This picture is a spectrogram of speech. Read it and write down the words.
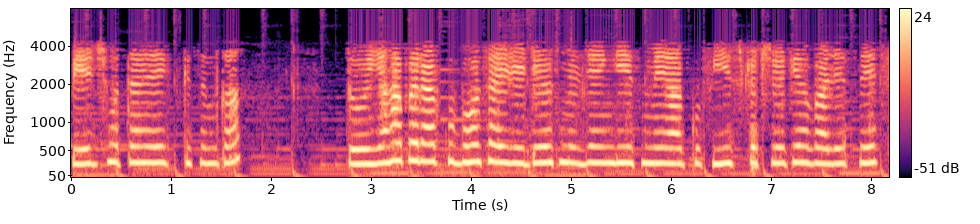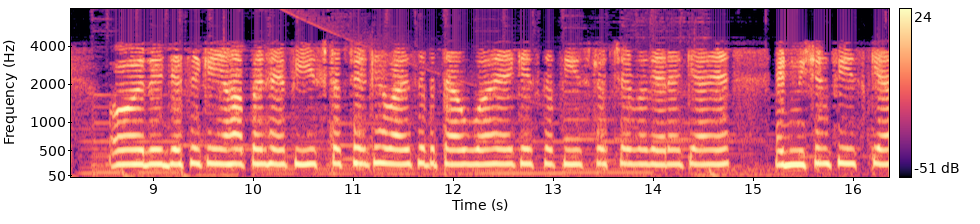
पेज होता है एक किस्म का। तो यहाँ पर आपको बहुत सारी डिटेल्स मिल जाएँगी। इसमें आपको फ़ीस स्ट्रक्चर के हवाले से और जैसे कि यहाँ पर है फ़ीस स्ट्रक्चर के हवाले से बताया हुआ है कि इसका फ़ीस स्ट्रक्चर वगैरह क्या है एडमिशन फ़ीस क्या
